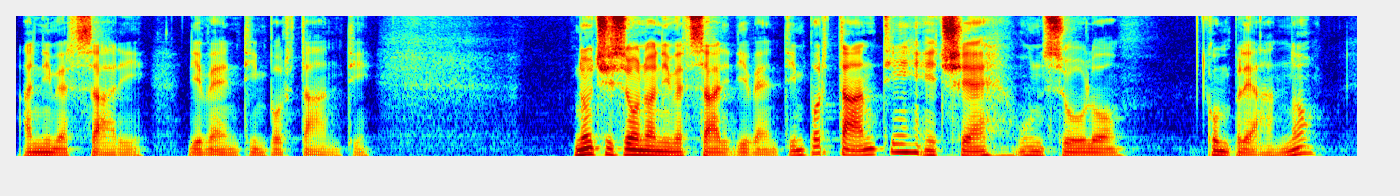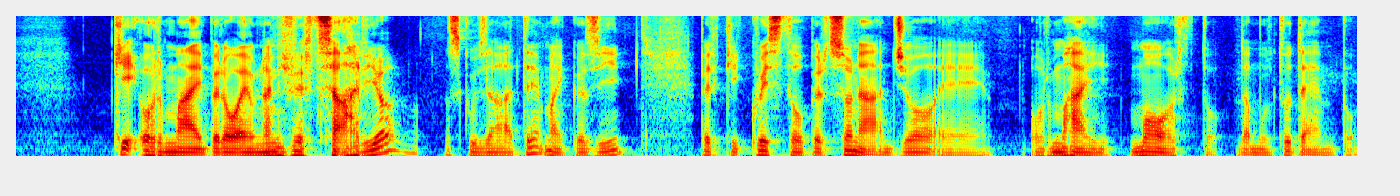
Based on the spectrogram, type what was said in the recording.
anniversari di eventi importanti. Non ci sono anniversari di eventi importanti e c'è un solo compleanno, che ormai però è un anniversario, scusate, ma è così, perché questo personaggio è ormai morto da molto tempo,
